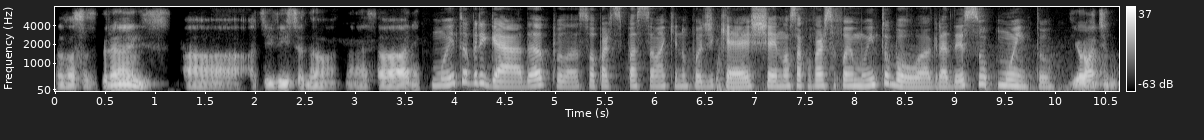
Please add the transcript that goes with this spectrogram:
das nossas grandes ah, ativistas não, nessa área. Muito obrigada pela sua participação aqui no podcast. A nossa conversa foi muito boa, agradeço muito. Que ótimo.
